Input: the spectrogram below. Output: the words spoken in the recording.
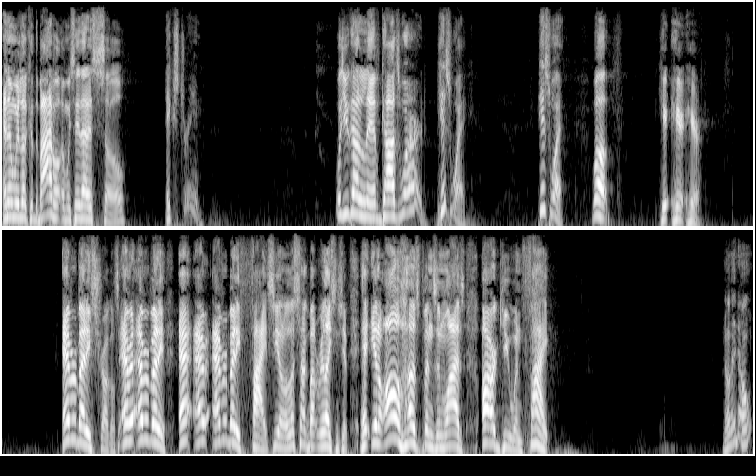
And then we look at the Bible and we say that is so extreme. Well, you got to live God's word, His way. His way. Well, here, here, here. Everybody struggles. Everybody, everybody fights. You know, let's talk about relationship. You know, all husbands and wives argue and fight. No, they don't.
